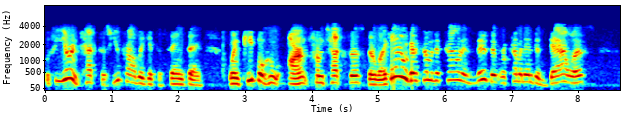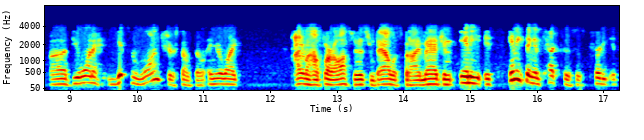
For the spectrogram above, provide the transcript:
Well, see, you're in Texas. You probably get the same thing. When people who aren't from Texas, they're like, "Hey, we're going to come into town and visit. We're coming into Dallas. Uh, do you want to get some lunch or something?" And you're like, "I don't know how far Austin is from Dallas, but I imagine any it's anything in Texas is pretty. It's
